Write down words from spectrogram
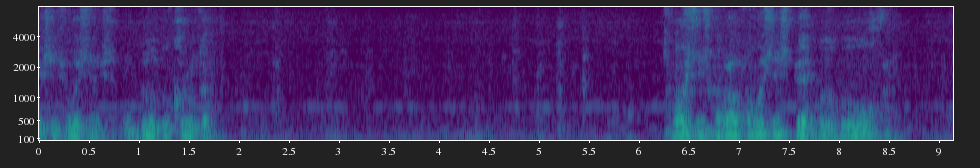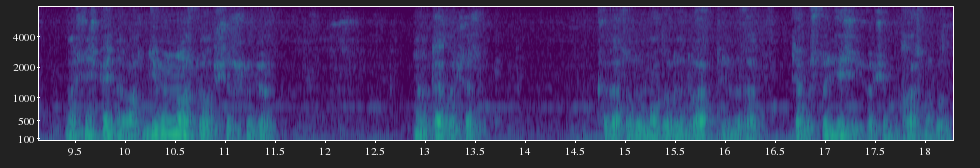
весить 80, вот было бы круто. 80 набрал, там 85 было бы, ух, 85 набрал, 90 вообще супер. Ну вот так вот сейчас, когда-то думал года два-три назад, хотя бы 110 вообще бы классно было.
